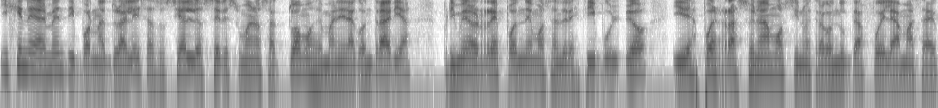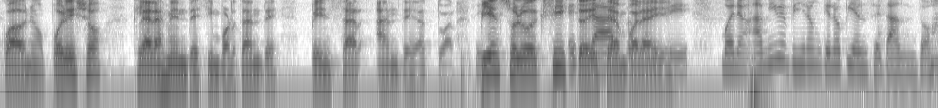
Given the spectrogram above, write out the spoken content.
y generalmente y por naturaleza social los seres humanos actuamos de manera contraria. Primero respondemos ante el estímulo y después razonamos si nuestra conducta fue la más adecuada o no. Por ello, claramente es importante pensar antes de actuar. Pienso luego existo, dicen por ahí. Bueno, a mí me pidieron que no piense tanto,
